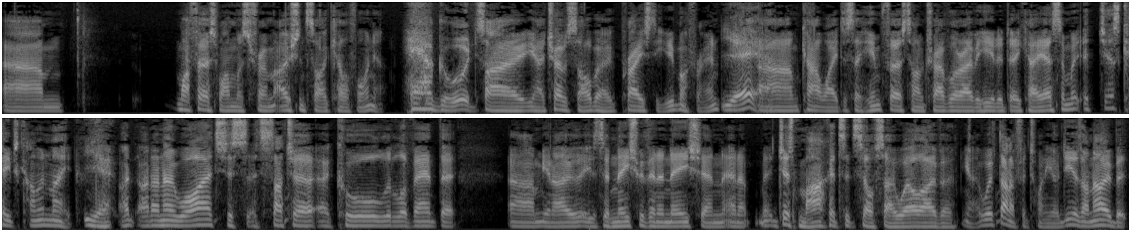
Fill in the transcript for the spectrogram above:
um, my first one was from Oceanside, California. How good. So, you know, Trevor Solberg, praise to you, my friend. Yeah. Um, can't wait to see him first time traveller over here to DKS. And it just keeps coming, mate. Yeah. I, I don't know why. It's just, it's such a, a cool little event that, um, you know, is a niche within a niche and, and it, it just markets itself so well over, you know, we've done it for 20 odd years, I know, but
